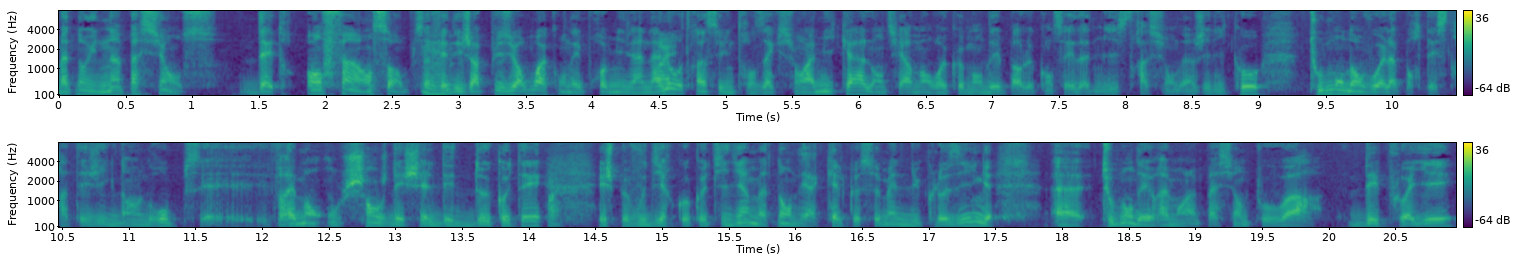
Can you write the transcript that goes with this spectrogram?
maintenant une impatience d'être enfin ensemble. Ça fait mhm. déjà plusieurs mois qu'on est promis l'un à l'autre. Hein. C'est une transaction amicale, entièrement recommandée par le conseil d'administration d'Ingenico. Tout le monde en voit la portée stratégique dans le groupe. C'est vraiment, on change d'échelle des deux côtés. Et je peux vous dire qu'au quotidien, maintenant, on est à quelques semaines du closing. Euh, tout le monde est vraiment impatient de pouvoir déployer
